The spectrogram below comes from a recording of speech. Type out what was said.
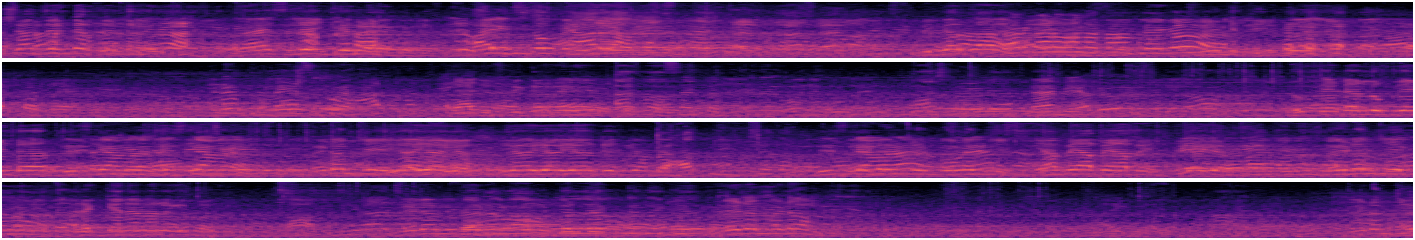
Ishaan centre centre रहे हैं भाई इसको प्यार है। निकल रहा है आधार वाला नाम लेगा। राजू स्पीकर नहीं है। Look centre look centre this camera this camera madam ji yo yo yo yo yo this camera this camera यहाँ पे यहाँ पे यहाँ पे। मैडम जी एक मिनट अरे कैमरा के पास। मैडम इधर मैडम आपके लेफ़्ट में देखिए। Madam madam madam ji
